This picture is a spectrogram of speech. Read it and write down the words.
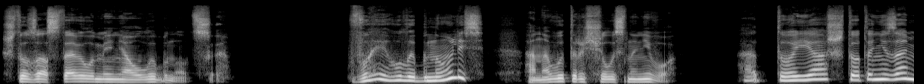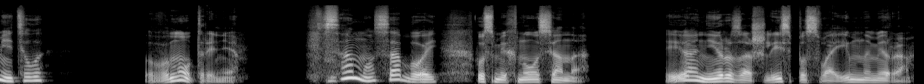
что заставило меня улыбнуться. Вы улыбнулись? Она вытаращилась на него. А то я что-то не заметила. Внутренне. «Само собой», — усмехнулась она. И они разошлись по своим номерам.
